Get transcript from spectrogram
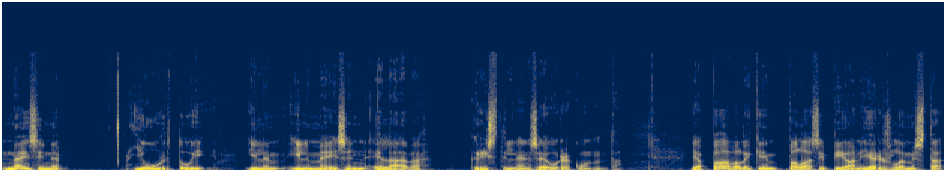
Näin sinne juurtui ilmeisen elävä kristillinen seurakunta. Ja Paavalikin palasi pian Jerusalemista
